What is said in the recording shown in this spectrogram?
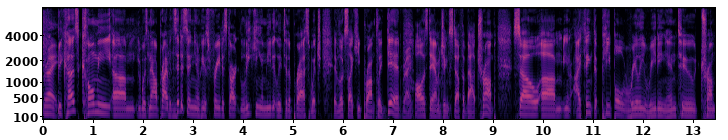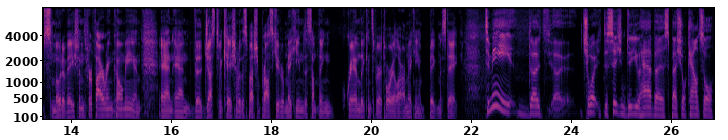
Right. because Comey um, was now a private citizen, you know, he was free to start leaking immediately to the press, which it looks like he promptly did. Right. All this damaging stuff about Trump. So, um, you know, I think that people really reading into Trump's motivations for firing Comey and and and the justification for the special prosecutor making it into something grandly conspiratorial are, are making a big mistake. To me, the uh, choi- decision do you have a special counsel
